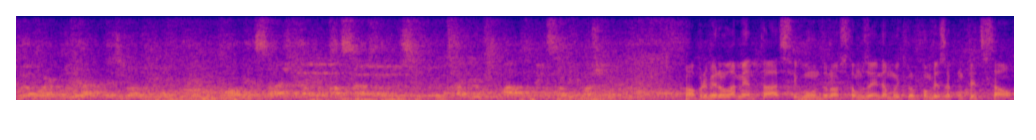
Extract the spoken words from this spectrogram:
Foi a maior goleada da história do confronto. Qual mensagem dá para passar para o torcedor que está preocupado pensando em rebaixamento? Bom, primeiro, lamentar. Segundo, nós estamos ainda muito no começo da competição.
